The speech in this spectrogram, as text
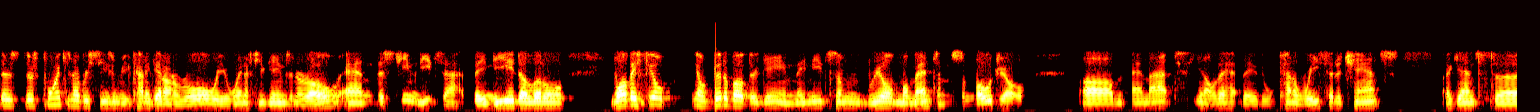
there's there's points in every season where you kind of get on a roll, where you win a few games in a row, and this team needs that. They need a little. While they feel you know good about their game, they need some real momentum, some mojo, um, and that you know they they kind of wasted a chance against uh,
